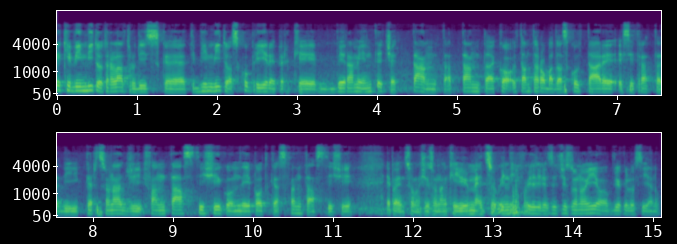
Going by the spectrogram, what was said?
e che vi invito tra l'altro vi invito a scoprire perché veramente c'è tanta, tanta, tanta roba da ascoltare e si tratta di personaggi fantastici con dei podcast fantastici e poi insomma ci sono anche io in mezzo, quindi voglio dire se ci sono io ovvio che lo siano.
